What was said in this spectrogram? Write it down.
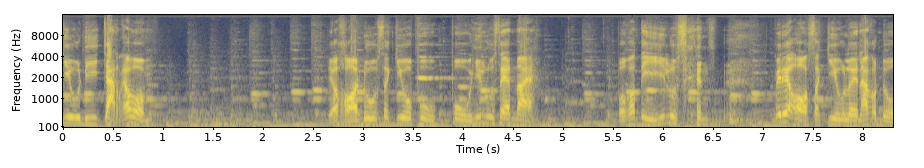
กิลดีจัดครับผม เดี๋ยวขอดูสกิลปู่ปู่ฮิลูเซนหน่อย ปกติฮิลูเซน ไม่ได้ออกสกิลเลยนะคนดู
